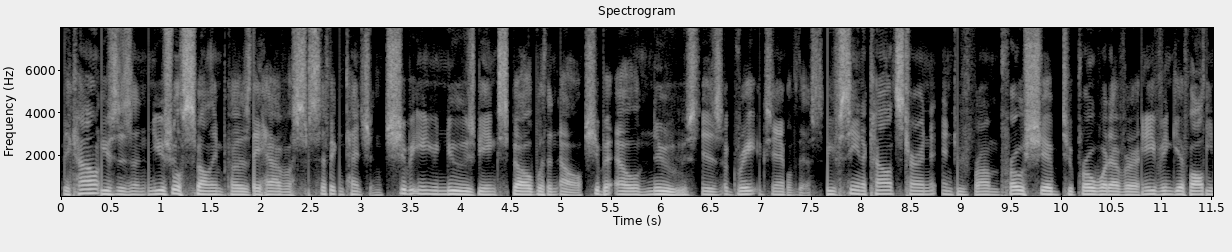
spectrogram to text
The account uses an unusual spelling because they have a specific intention. Shiba Inu News being spelled with an L. Shiba L News is a great example of this. We've seen accounts turn into from pro Shib to pro whatever, and even give faulty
